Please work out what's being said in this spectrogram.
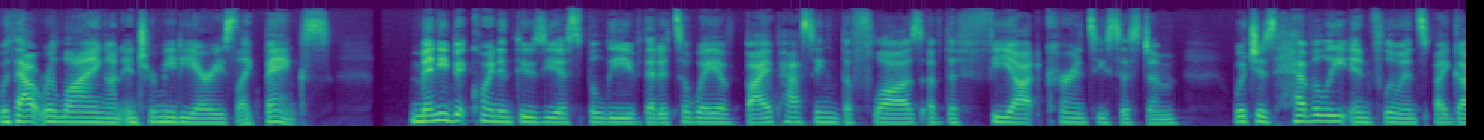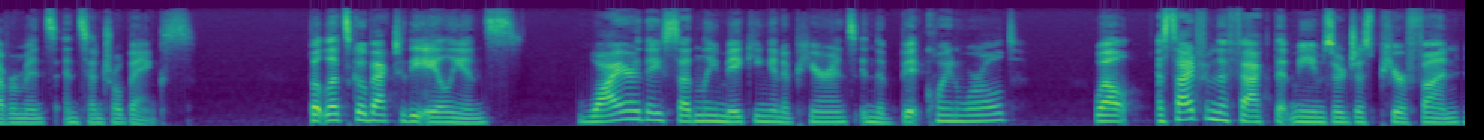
without relying on intermediaries like banks. Many Bitcoin enthusiasts believe that it's a way of bypassing the flaws of the fiat currency system, which is heavily influenced by governments and central banks. But let's go back to the aliens. Why are they suddenly making an appearance in the Bitcoin world? Well, aside from the fact that memes are just pure fun,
